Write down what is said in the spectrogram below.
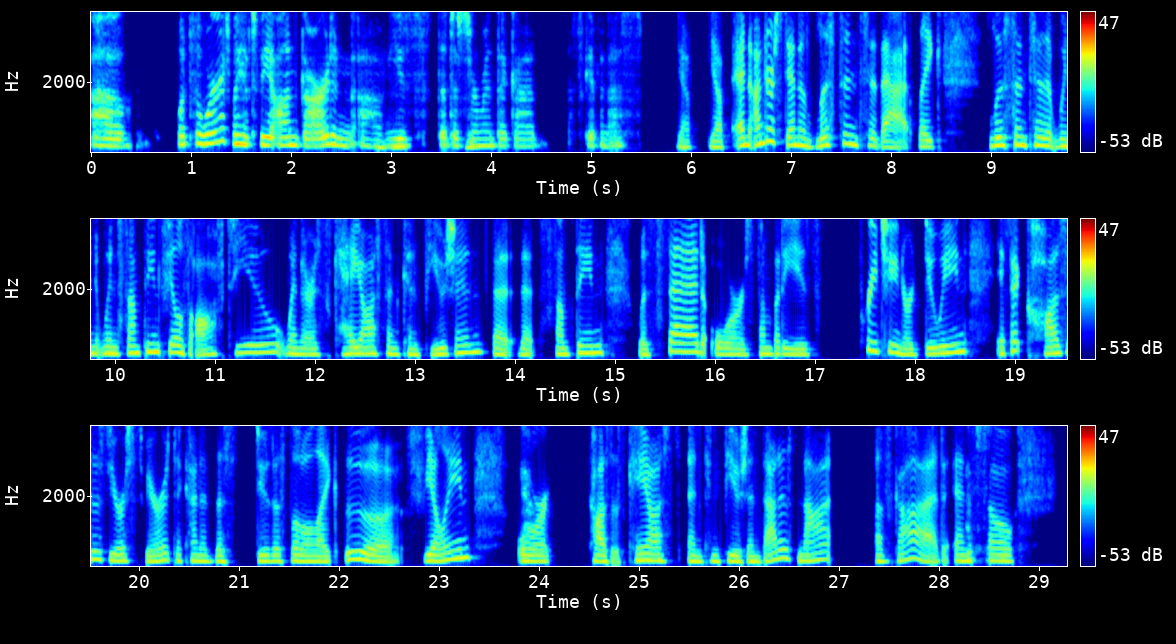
um, what's the word? We have to be on guard and um, Mhm. use the discernment that God has given us. Yep. Yep. And understand and listen to that. Like listen to when when something feels off to you, when there's chaos and confusion that that something was said or somebody's preaching or doing, if it causes your spirit to kind of this do this little like ugh feeling Yeah. or causes chaos and confusion, that is not of God. And so Absolutely.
